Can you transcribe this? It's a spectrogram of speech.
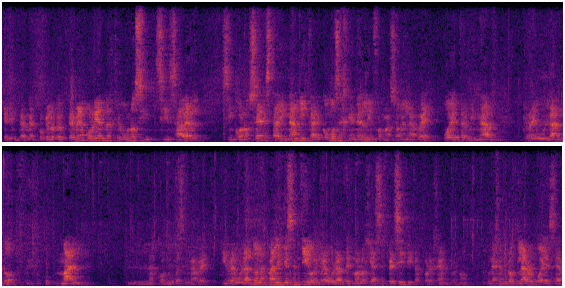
el Internet, porque lo que termina ocurriendo es que uno sin, sin saber, sin conocer esta dinámica de cómo se genera la información en la red, puede terminar regulando mal las conductas en la red. Y regulándolas mal en qué sentido? En regular tecnologías específicas, por ejemplo. ¿no? Un ejemplo claro puede ser,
